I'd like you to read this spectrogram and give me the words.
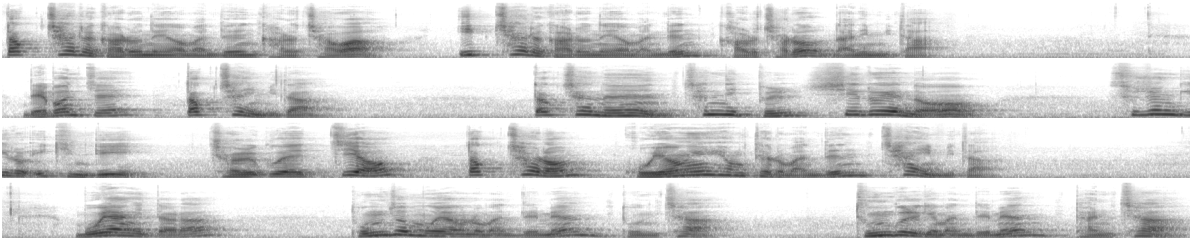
떡차를 가루내어 만든 가루차와 잎차를 가루내어 만든 가루차로 나뉩니다. 네 번째, 떡차입니다. 떡차는 찻잎을 시루에 넣어 수증기로 익힌 뒤 절구에 찧어 떡처럼 고형의 형태로 만든 차입니다. 모양에 따라 동전 모양으로 만들면 돈차, 둥글게 만들면 단차,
